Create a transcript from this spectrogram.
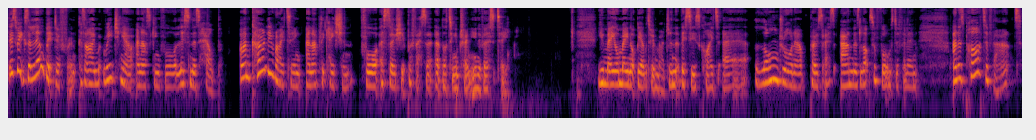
This week's a little bit different because I'm reaching out and asking for listeners' help. I'm currently writing an application for Associate Professor at Nottingham Trent University. You may or may not be able to imagine that this is quite a long drawn out process and there's lots of forms to fill in. And as part of that,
